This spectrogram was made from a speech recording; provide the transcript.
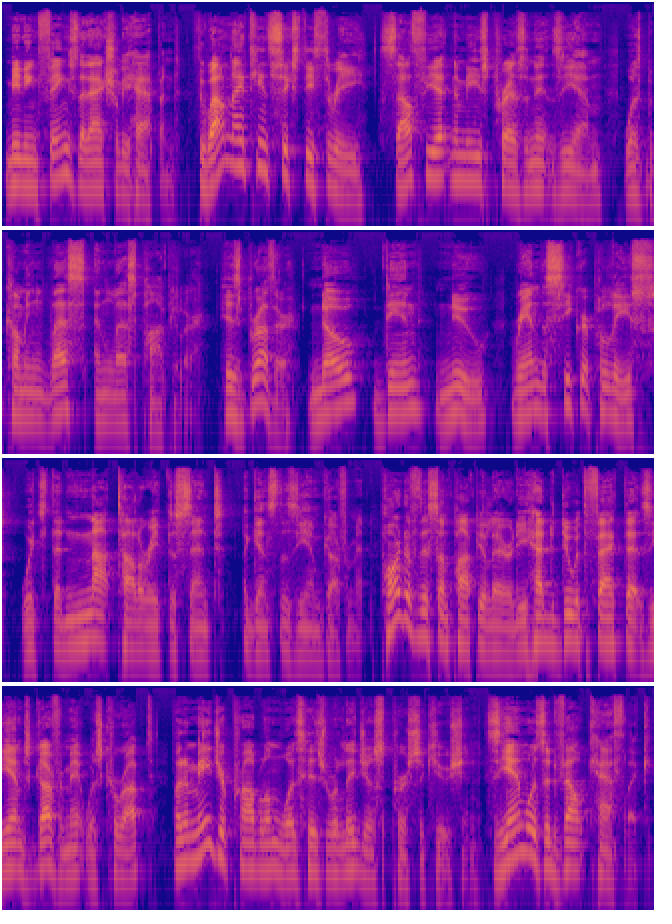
meaning things that actually happened. Throughout 1963, South Vietnamese President Diem was becoming less and less popular. His brother, Ngo Dinh Nhu, ran the secret police, which did not tolerate dissent against the Diem government. Part of this unpopularity had to do with the fact that Diem's government was corrupt, but a major problem was his religious persecution. Diem was a devout Catholic.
